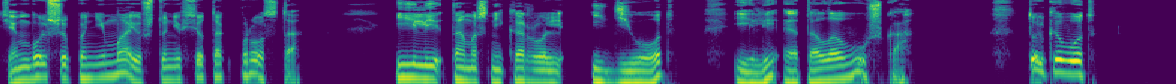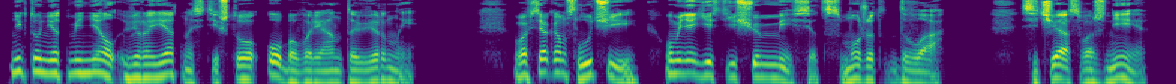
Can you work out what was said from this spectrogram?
тем больше понимаю, что не все так просто. Или тамошний король идиот, или это ловушка. Только вот никто не отменял вероятности, что оба варианта верны. Во всяком случае, у меня есть еще месяц, может, два. Сейчас важнее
